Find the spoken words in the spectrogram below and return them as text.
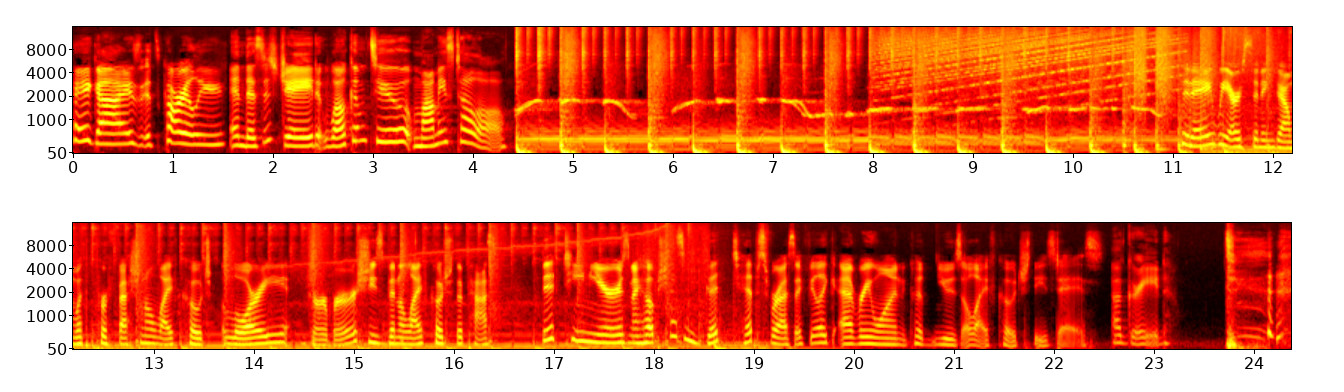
Hey guys, it's Carly. And this is Jade. Welcome to Mommies Tell All. Today we are sitting down with professional life coach Laurie Gerber. She's been a life coach for the past 15 years, and I hope she has some good tips for us. I feel like everyone could use a life coach these days. Agreed.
